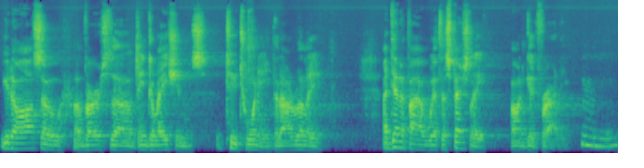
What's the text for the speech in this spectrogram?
You know, also a verse uh, in Galatians two twenty that I really identify with, especially on Good Friday, mm-hmm.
